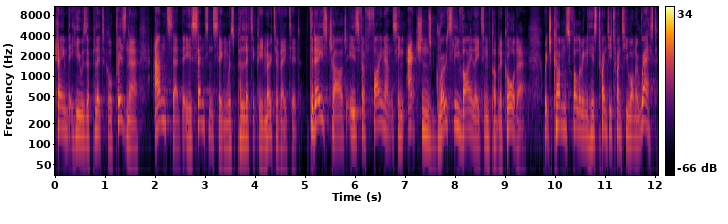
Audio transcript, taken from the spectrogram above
claimed that he was a political prisoner and said that his sentencing was politically motivated. Today's charge is for financing actions grossly violating public order, which comes following his 2021 arrest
